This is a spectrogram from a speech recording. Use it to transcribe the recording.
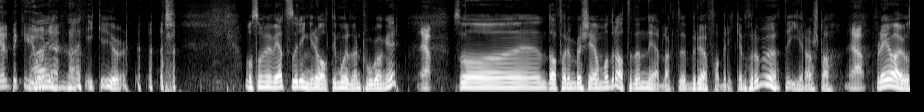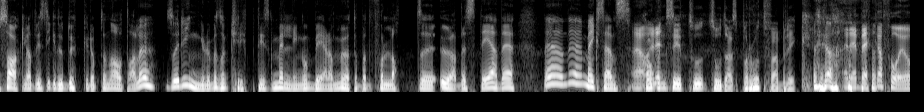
Hjelp, ikke Nei, gjør det. nei, ikke gjør det. og som vi vet, så ringer jo alltid morderen to ganger. Ja. Så eh, da får hun beskjed om å dra til den nedlagte brødfabrikken for å møte Irash, da. Ja. For det er jo saklig at hvis ikke du dukker opp til en avtale, så ringer du med en sånn kryptisk melding og ber deg møte på et forlatt eh, øde sted. Det, det, det makes sense. Ja, Kom og si to, to dags brødfabrikk. Ja. Rebekka får jo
